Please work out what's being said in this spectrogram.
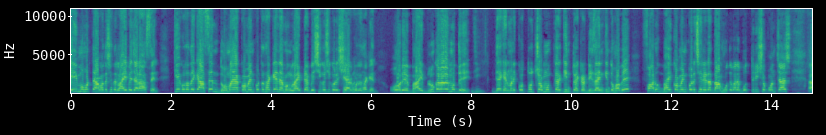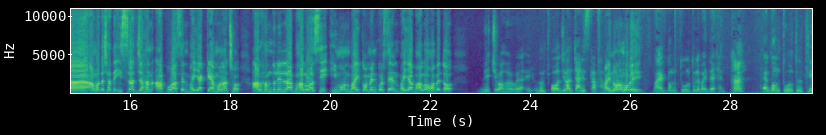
এই মুহূর্তে আমাদের সাথে লাইভে যারা আছেন কে কোথা থেকে আছেন ধোমায়া কমেন্ট করতে থাকেন এবং লাইভটা বেশি বেশি করে শেয়ার করতে থাকেন। ওরে ভাই ব্লু কালারের মধ্যে? জি। দেখেন মানে কত চমৎকার কিন্তু একটা ডিজাইন কিন্তু হবে। ফারুক ভাই কমেন্ট করেছেন এটা দাম হতে পারে বত্রিশশো পঞ্চাশ। আমাদের সাথে ইসরাত জাহান আপু আছেন। ভাইয়া কেমন আছো? আলহামদুলিল্লাহ ভালো আছি। ইমন ভাই কমেন্ট করছেন ভাইয়া ভালো হবে তো? নিশ্চয়ই ভালো হবে ভাই একদম অরিজিনাল চাইনিজ কাঁথা। ভাই নরম হবে? ভাই একদম তুল তুলে ভাই দেখেন। হ্যাঁ? একদম তুল তুলে থ্রি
